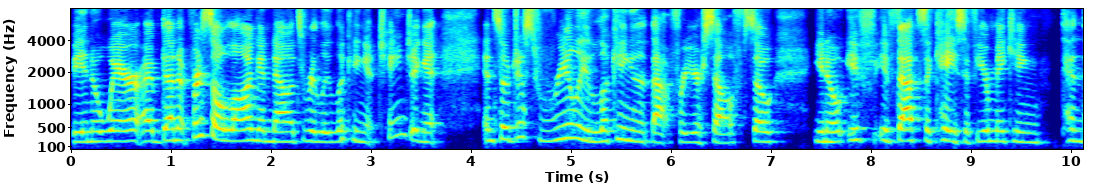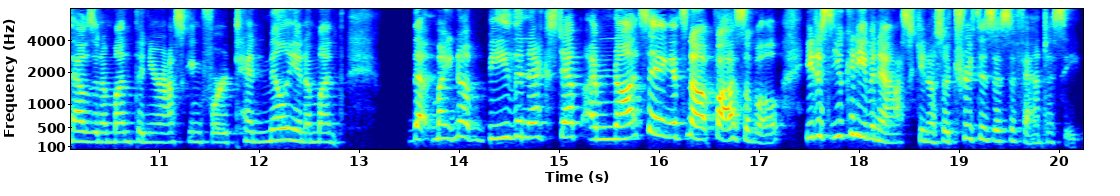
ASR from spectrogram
been aware. I've done it for so long and now it's really looking at changing it. And so just really looking at that for yourself. So, you know, if if that's the case, if you're making 10,000 a month and you're asking for 10 million a month, that might not be the next step. I'm not saying it's not possible. You just you could even ask, you know, so truth is this a fantasy?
